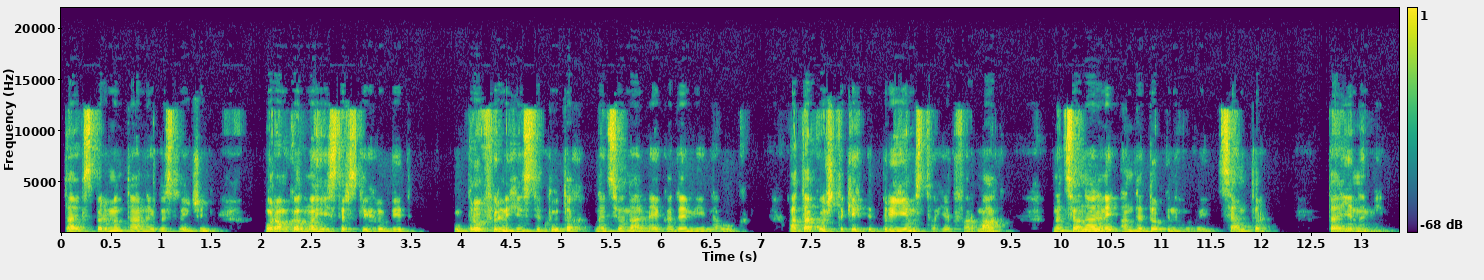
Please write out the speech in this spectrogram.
та експериментальних досліджень у рамках магістерських робіт у профільних інститутах Національної академії наук, а також таких підприємствах, як Фармак, Національний антидопінговий центр та ЄНАМІН.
